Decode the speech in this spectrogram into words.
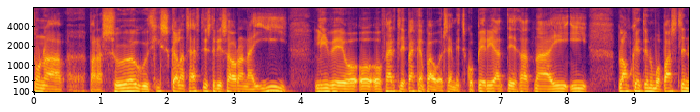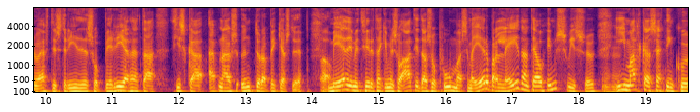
svona eh, bara sögu Þýskalands eftirstríðsárana í lífi og, og, og ferli Beckenbauer sem eitt sko byrjandi þarna í, í blankveitunum og baslinu eftir stríðið svo byrjar þetta þýska efnags undur að byggjast upp með einmitt fyrirtækjum eins og Adidas og Puma sem eru bara leiðandi á heimsvísu í markaðsetningu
